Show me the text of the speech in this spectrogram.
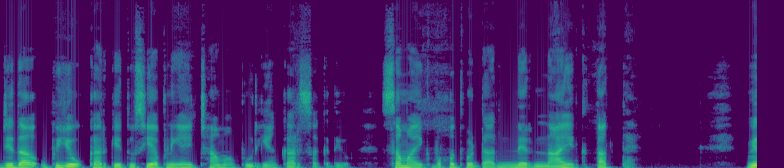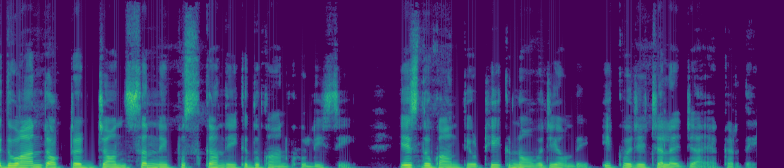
ਜਿਹਦਾ ਉਪਯੋਗ ਕਰਕੇ ਤੁਸੀਂ ਆਪਣੀਆਂ ਇੱਛਾਵਾਂ ਪੂਰੀਆਂ ਕਰ ਸਕਦੇ ਹੋ। ਸਮਾਂ ਇੱਕ ਬਹੁਤ ਵੱਡਾ ਨਿਰਣਾਇਕ ਤੱਤ ਹੈ। ਵਿਦਵਾਨ ਡਾਕਟਰ ਜੌਨਸਨ ਨੇ ਪੁਸਤਕਾਂ ਦੀ ਇੱਕ ਦੁਕਾਨ ਖੋਲੀ ਸੀ। ਇਸ ਦੁਕਾਨ ਤੇ ਉਹ ਠੀਕ 9 ਵਜੇ ਆਉਂਦੇ 1 ਵਜੇ ਚਲੇ ਜਾਇਆ ਕਰਦੇ।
